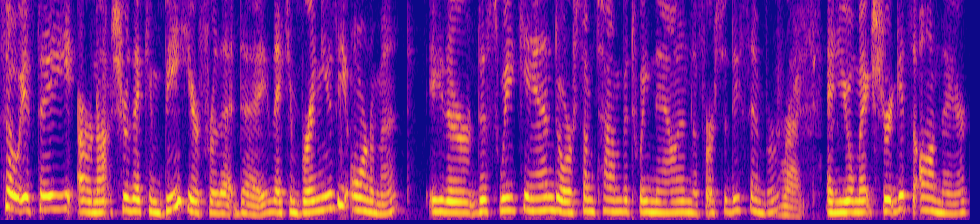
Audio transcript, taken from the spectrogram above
So if they are not sure they can be here for that day, they can bring you the ornament either this weekend or sometime between now and the 1st of December. Right. And you'll make sure it gets on there,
